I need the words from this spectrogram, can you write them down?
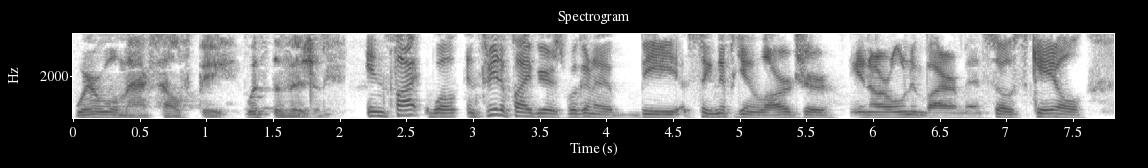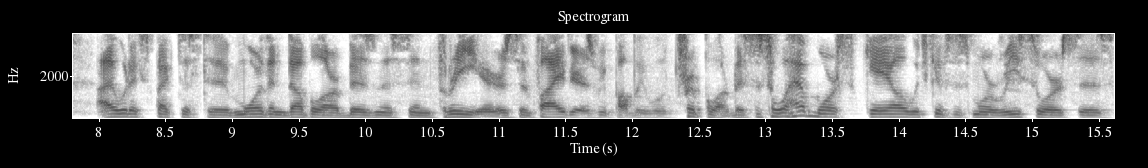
Where will Max Health be? What's the vision? In five, well, in three to five years, we're going to be significantly larger in our own environment. So scale, I would expect us to more than double our business in three years. In five years, we probably will triple our business. So we'll have more scale, which gives us more resources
